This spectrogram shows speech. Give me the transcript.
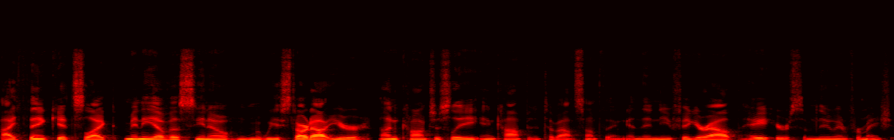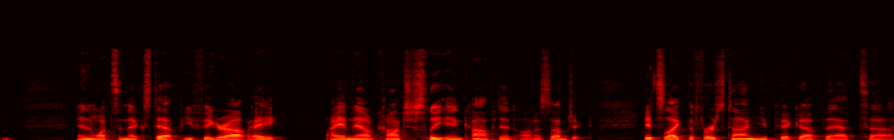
I think it's like many of us, you know, we start out, you're unconsciously incompetent about something, and then you figure out, hey, here's some new information. And then what's the next step? You figure out, hey, I am now consciously incompetent on a subject. It's like the first time you pick up that uh,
